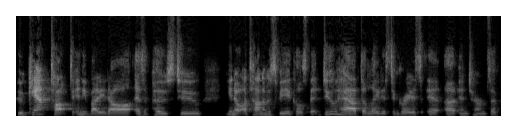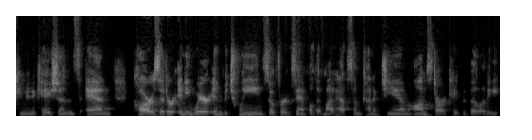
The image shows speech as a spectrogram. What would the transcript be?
who can't talk to anybody at all as opposed to you know autonomous vehicles that do have the latest and greatest uh, uh, in terms of communications and cars that are anywhere in between. So for example that might have some kind of gm onstar capability.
